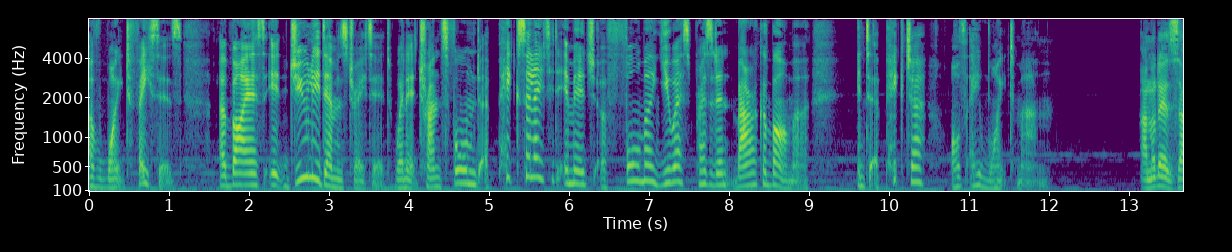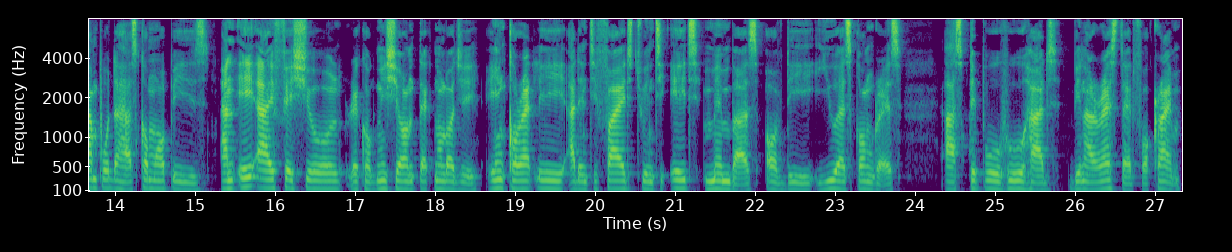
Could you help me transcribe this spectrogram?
of white faces, a bias it duly demonstrated when it transformed a pixelated image of former US President Barack Obama into a picture of a white man. Another example that has come up is an AI facial recognition technology incorrectly identified 28 members of the US Congress as people who had been arrested for crime.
